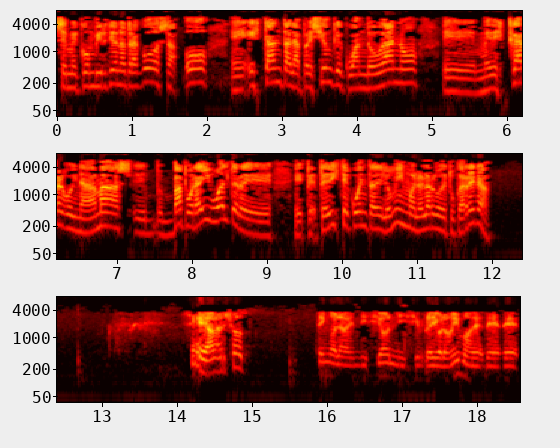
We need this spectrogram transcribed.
se me convirtió en otra cosa, o eh, es tanta la presión que cuando gano eh, me descargo y nada más. ¿Va por ahí, Walter? Te, ¿Te diste cuenta de lo mismo a lo largo de tu carrera? Sí, a ver, yo tengo la bendición, y siempre digo lo mismo, de, de,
